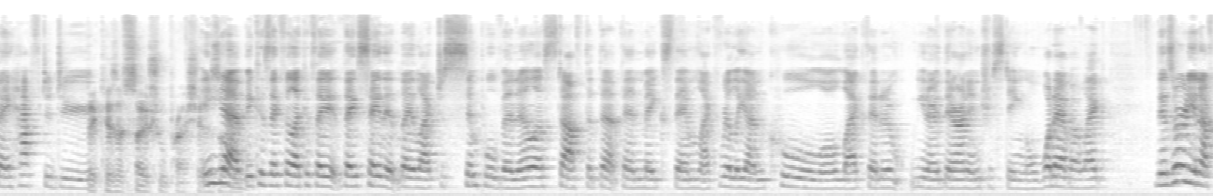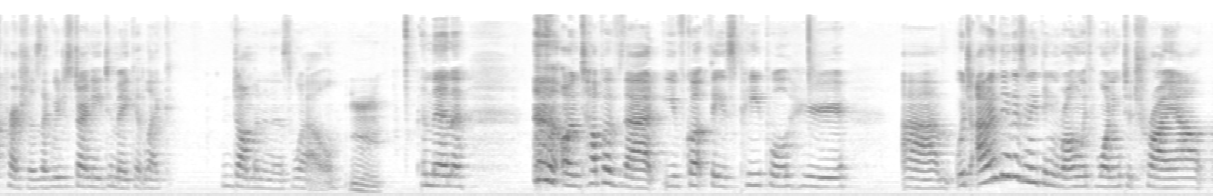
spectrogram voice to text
they have to do because of social pressures. yeah, or- because they feel like if they, they say that they like just simple vanilla stuff, that that then makes them like really uncool or like they don't, you know, they're uninteresting or whatever. Like, there's already enough pressures. Like, we just don't need to make it like dominant as well. Mm. And then uh, on top of that, you've got these people who, um, which I don't think there's anything wrong with wanting to try out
